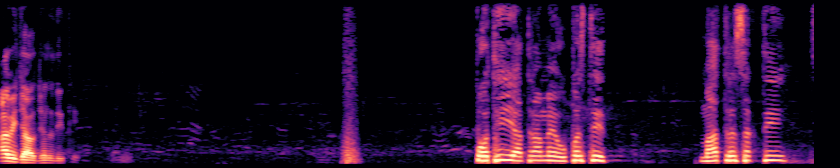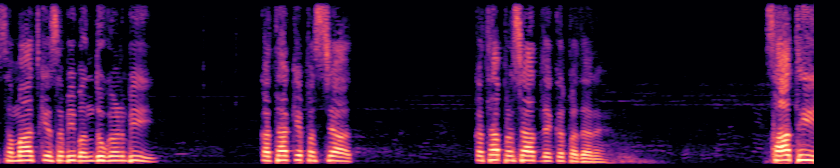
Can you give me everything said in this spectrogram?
આવી જાઓ જલ્દીથી पोथी यात्रा में उपस्थित मातृशक्ति समाज के सभी बंधुगण भी कथा के पश्चात कथा प्रसाद लेकर पधारे साथ ही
